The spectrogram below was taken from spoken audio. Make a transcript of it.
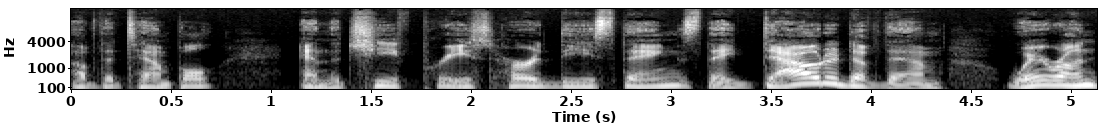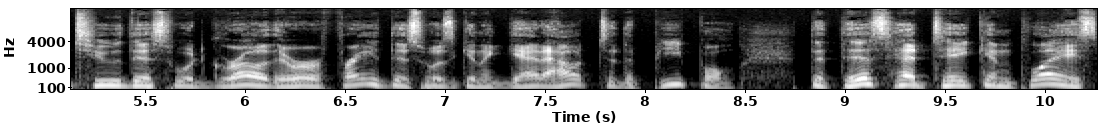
of the temple and the chief priest heard these things, they doubted of them whereunto this would grow. They were afraid this was going to get out to the people, that this had taken place,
